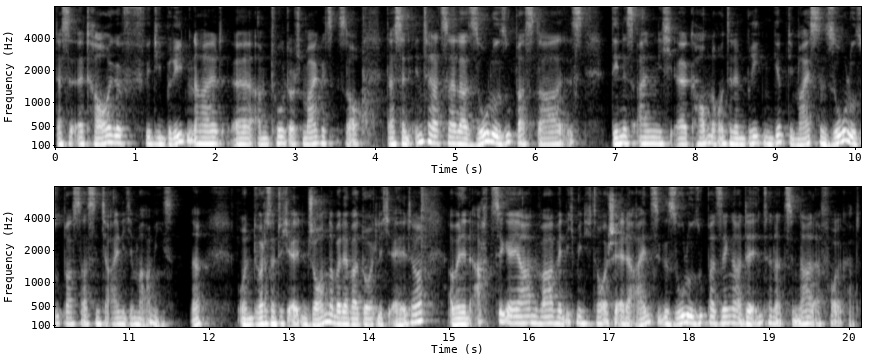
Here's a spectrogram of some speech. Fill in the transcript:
das äh, Traurige für die Briten halt äh, am Tod George Michaels ist auch, dass er ein internationaler Solo-Superstar ist, den es eigentlich äh, kaum noch unter den Briten gibt. Die meisten Solo-Superstars sind ja eigentlich immer Amis. Ne? Und du hattest natürlich Elton John, aber der war deutlich älter. Aber in den 80er Jahren war, wenn ich mich nicht täusche, er der einzige Solo-Supersänger, der international Erfolg hatte.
